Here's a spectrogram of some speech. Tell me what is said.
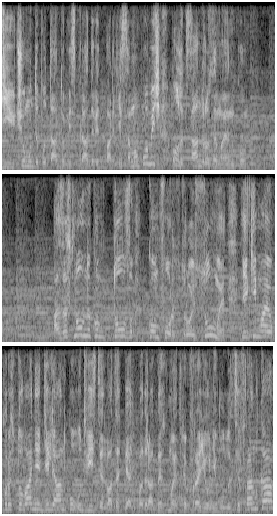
діючому депутату міськради від партії самопоміч Олександру Зименку. А засновником ТОВ «Комфортстрой Суми, який має у користуванні ділянку у 225 квадратних метрів в районі вулиці Франка,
